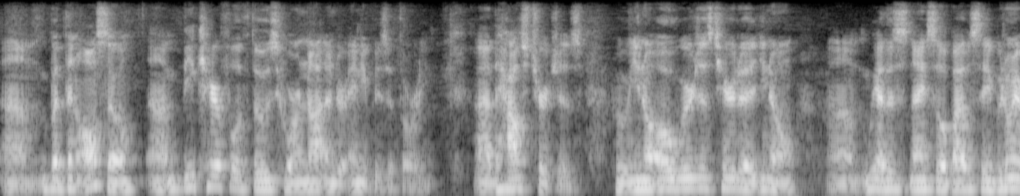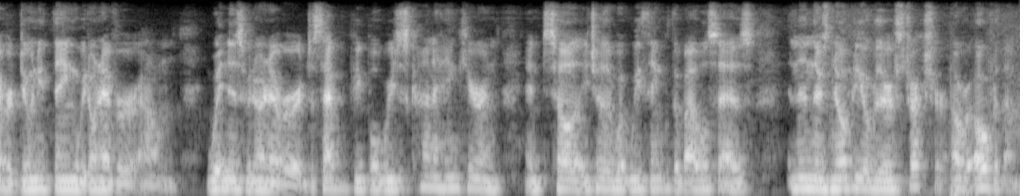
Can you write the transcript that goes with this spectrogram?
Um, but then also, um, be careful of those who are not under anybody's authority. Uh, the house churches, who, you know, oh, we're just here to, you know, um, we have this nice little Bible study. We don't ever do anything. We don't ever um, witness. We don't ever disciple people. We just kind of hang here and, and tell each other what we think the Bible says. And then there's nobody over their structure, over, over them.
